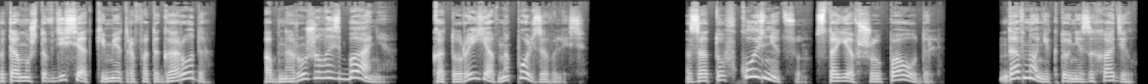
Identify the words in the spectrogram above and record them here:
потому что в десятке метров от огорода обнаружилась баня, которой явно пользовались. Зато в кузницу, стоявшую поодаль, давно никто не заходил.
